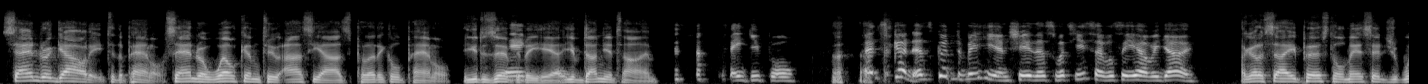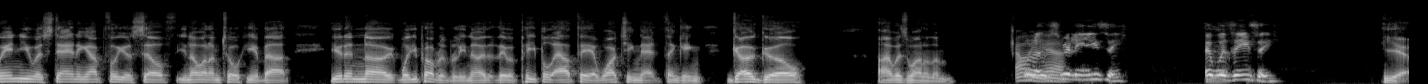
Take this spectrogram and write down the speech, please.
Sandra Goudie to the panel. Sandra, welcome to RCR's political panel. You deserve Thank to be here. You've done your time. Thank you, Paul. it's good. It's good to be here and share this with you. So we'll see how we go. I got to say, personal message when you were standing up for yourself, you know what I'm talking about. You didn't know, well, you probably know that there were people out there watching that thinking, go girl. I was one of them. Oh, well, it was really easy. It was easy. Yeah.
